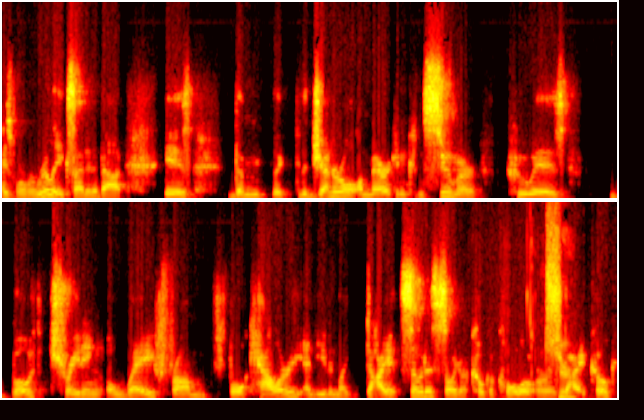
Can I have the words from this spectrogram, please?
is what we're really excited about is the, the the general American consumer who is both trading away from full calorie and even like diet sodas, so like a Coca Cola or a Sure. Diet Coke,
